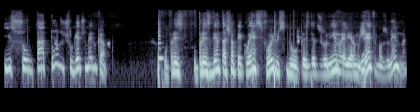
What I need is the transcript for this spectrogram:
e soltar todos os foguetes no meio do campo. O, pres, o presidente da Chapecoense foi do, do presidente Zunino, ele era um gentleman, Zunino, né?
